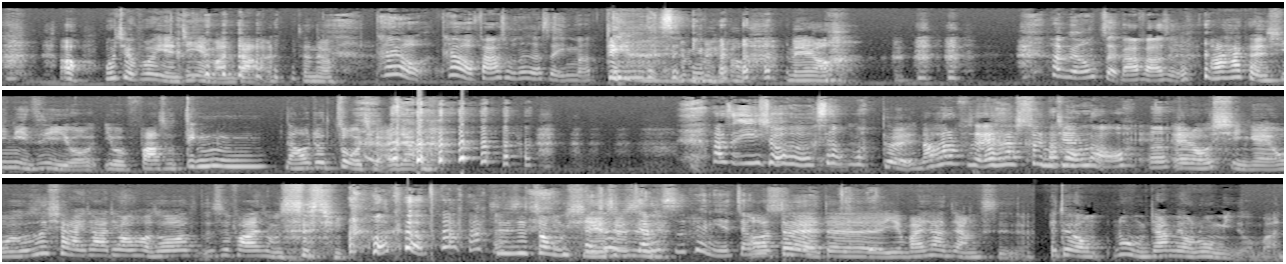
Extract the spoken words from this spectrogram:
哦，我姐夫的眼睛也蛮大的，真的。他有他有发出那个声音吗？叮的声音没有没有，他没有用嘴巴发出。他他可能心里自己有有发出叮，然后就坐起来这样。他是一休和尚吗？对，然后他不是哎、他瞬间 L 型哎、我我是吓一大跳，我想说是发生什么事情？好可怕！这是中邪是不是？僵尸片里的僵尸哦，尸。对对对，也蛮像僵尸的。哎、对哦，那我们家没有糯米怎么办？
